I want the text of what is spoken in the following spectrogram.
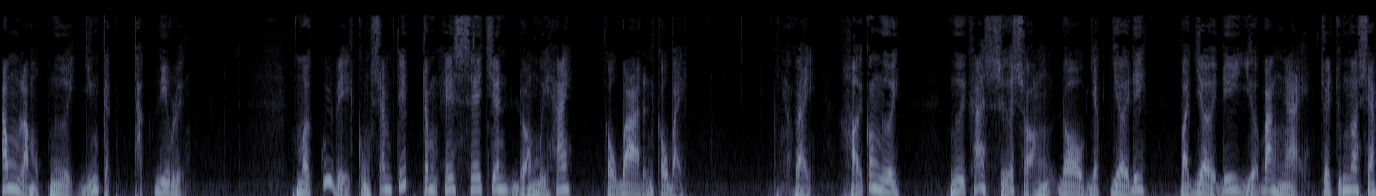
ông là một người diễn kịch thật điêu luyện. Mời quý vị cùng xem tiếp trong EC trên đoạn 12, câu 3 đến câu 7. Vậy, hỏi con người, ngươi khá sửa soạn đồ vật dời đi và dời đi giữa ban ngày cho chúng nó xem.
